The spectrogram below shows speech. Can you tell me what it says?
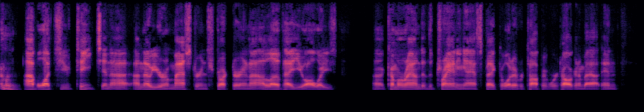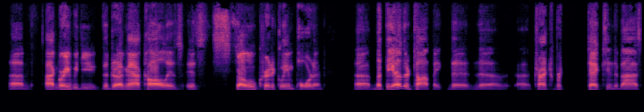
I've watched you teach, and I, I know you're a master instructor, and I love how you always uh, come around to the training aspect of whatever topic we're talking about. And uh, I agree with you. The drug and alcohol is is so critically important. Uh, but the other topic, the the uh, tractor protection device,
